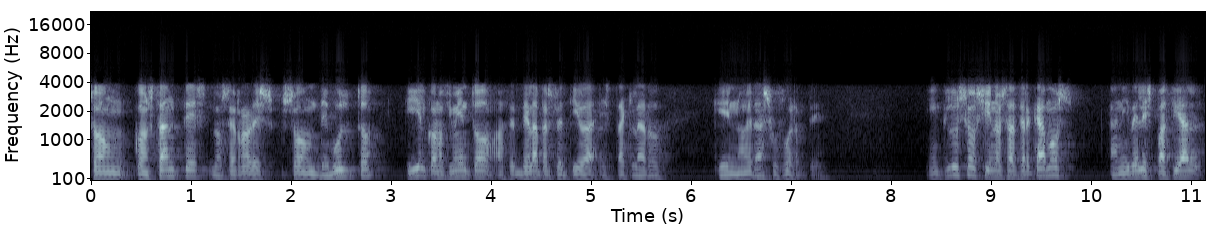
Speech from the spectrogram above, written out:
son constantes, los errores son de bulto y el conocimiento de la perspectiva está claro que no era su fuerte. Incluso si nos acercamos a nivel espacial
